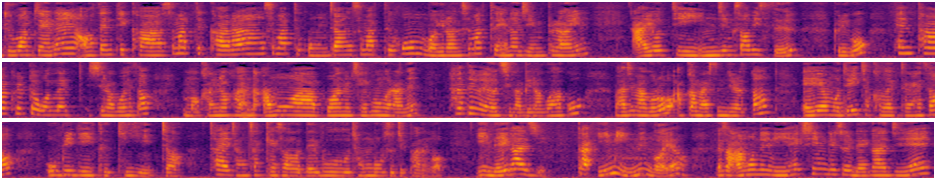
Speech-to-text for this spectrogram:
두 번째는 AuthentiCA 스마트카랑 스마트 공장, 스마트 홈, 뭐 이런 스마트 에너지 인프라인 IoT 인증 서비스 그리고 펜타 crypto wallet이라고 해서 뭐 강력한 암호화 보안을 제공을 하는 하드웨어 지갑이라고 하고 마지막으로 아까 말씀드렸던 AMO 데이터 collector 해서 OBD 그 기기 있죠. 차에 장착해서 내부 정보 수집하는 거. 이 네 가지 가 이미 있는 거예요. 그래서 아모는 이 핵심 기술 네 가지의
